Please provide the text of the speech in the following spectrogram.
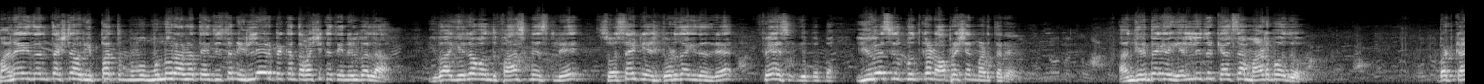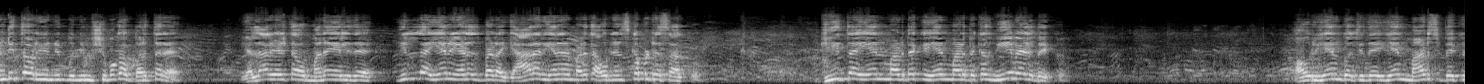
ಮನೆ ಇದ್ದ ತಕ್ಷಣ ಅವ್ರು ಇಪ್ಪತ್ ಮುನ್ನೂರ ಅರವತ್ತೈದು ದಿವಸ ಇಲ್ಲೇ ಇರ್ಬೇಕಂತ ಅವಶ್ಯಕತೆ ಏನಿಲ್ವಲ್ಲ ಇವಾಗಿರೋ ಒಂದು ಫಾಸ್ಟ್ನೆಸ್ಲಿ ಸೊಸೈಟಿ ಎಷ್ಟು ದೊಡ್ಡದಾಗಿದೆ ಅಂದ್ರೆ ಫೇಸ್ ಯು ಎಸ್ ಕುತ್ಕೊಂಡು ಆಪರೇಷನ್ ಮಾಡ್ತಾರೆ. ಹಂಗಿರ್ಬೇಕಾದ್ರೆ ಎಲ್ಲಿದ್ರು ಕೆಲಸ ಮಾಡ್ಬೋದು. ಬಟ್ ಖಂಡಿತ ಅವ್ರು ನಿಮ್ ನಿಮ್ ಶಿವಮೊಗ್ಗ ಬರ್ತಾರೆ. ಎಲ್ಲಾರು ಹೇಳ್ತಾರೆ ಅವ್ರ ಮನೆ ಎಲ್ಲಿದೆ? ಇಲ್ಲ, ಏನು ಹೇಳೋದು ಬೇಡ. ಯಾರು ಏನೇನು ಮಾಡಿದ್ರೆ ಅವ್ರು ನೆನ್ಸ್ಕೊಂಡ್ಬಿಟ್ರೆ ಸಾಕು. ಗೀತಾ ಏನ್ ಮಾಡ್ಬೇಕು, ಏನ್ ಮಾಡ್ಬೇಕಂತ ನೀವ್ ಹೇಳ್ಬೇಕು. ಅವ್ರಿಗೆ ಏನ್ ಗೊತ್ತಿದೆ, ಏನ್ ಮಾಡಿಸ್ಬೇಕು,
